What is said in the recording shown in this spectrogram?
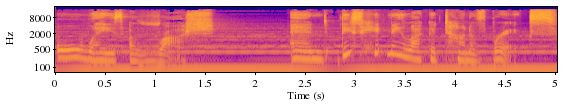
always a rush? And this hit me like a ton of bricks.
